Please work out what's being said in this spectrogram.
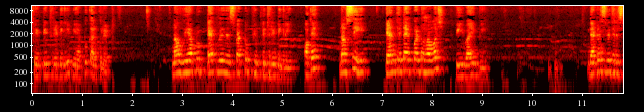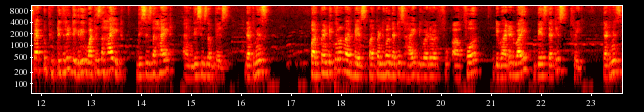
53 degree we have to calculate now we have to take with respect to 53 degree okay now see tan theta equal to how much p by b that means with respect to 53 degree what is the height this is the height and this is the base that means perpendicular by base. Perpendicular that is height divided by uh, 4 divided by base that is 3 that means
